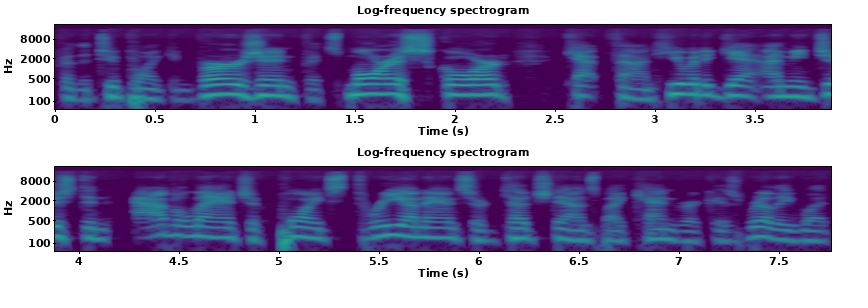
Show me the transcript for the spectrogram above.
for the two point conversion. Fitzmaurice scored. Kep found Hewitt again. I mean, just an avalanche of points, three unanswered touchdowns by Kendrick is really what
